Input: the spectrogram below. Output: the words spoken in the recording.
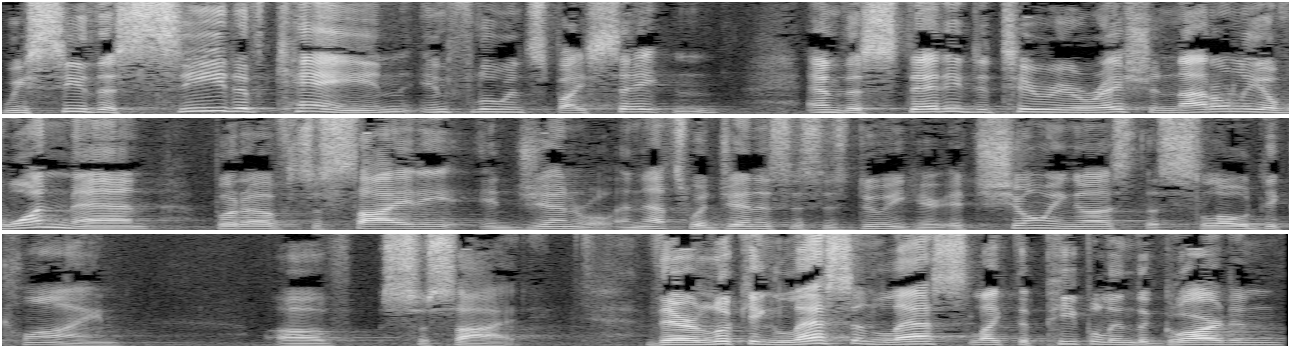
we see the seed of Cain influenced by Satan and the steady deterioration not only of one man, but of society in general. And that's what Genesis is doing here. It's showing us the slow decline of society. They're looking less and less like the people in the garden,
